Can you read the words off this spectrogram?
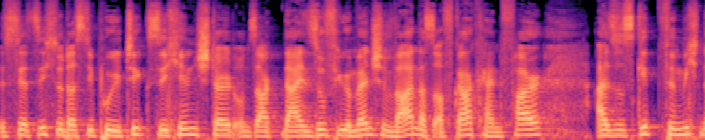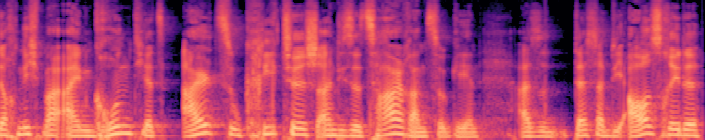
es ist jetzt nicht so, dass die Politik sich hinstellt und sagt, nein, so viele Menschen waren das auf gar keinen Fall. Also es gibt für mich noch nicht mal einen Grund, jetzt allzu kritisch an diese Zahl ranzugehen. Also deshalb die Ausrede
